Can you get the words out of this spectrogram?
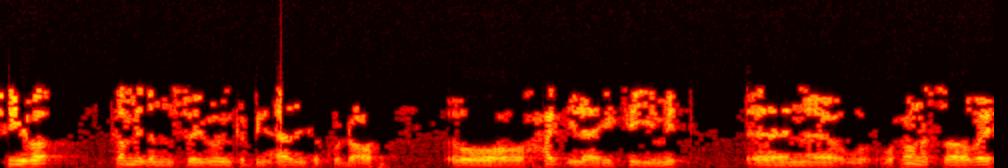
musiibo ka mida musiibooyinka bini aadanka ku dhaco oo xag ilaahay ka yimid wuxuuna sababay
